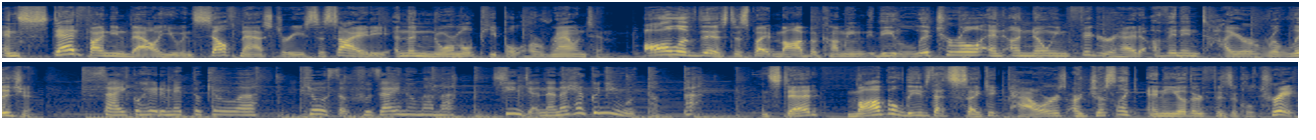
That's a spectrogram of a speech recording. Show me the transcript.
instead finding value in self-mastery, society, and the normal people around him. All of this despite Ma becoming the literal and unknowing figurehead of an entire religion. Instead, Ma believes that psychic powers are just like any other physical trait.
